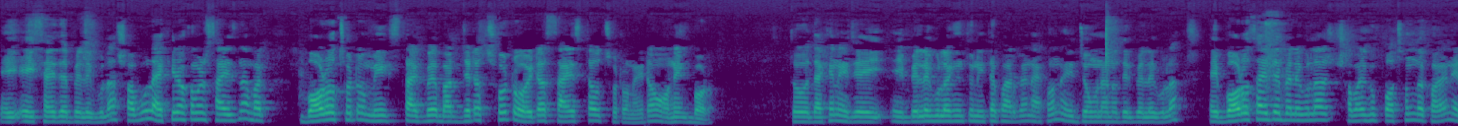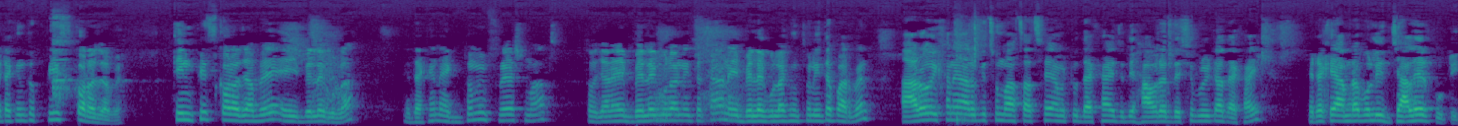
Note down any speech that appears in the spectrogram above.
এই এই সাইজের বেলেগুলা। সবগুলো একই রকমের সাইজ না, বাট বড়, ছোট মিক্স থাকবে, বাট যেটা ছোট, এটার সাইজটাও ছোট না, এটাও অনেক বড়। তো দেখেন এই যে এই- বেলেগুলা কিন্তু নিতে পারবেন এখন, এই যমুনা নদীর বেলেগুলা। এই বড় সাইজের বেলেগুলা সবাই খুব পছন্দ করেন, এটা কিন্তু পিস করা যাবে। তিন পিস করা যাবে এই বেলেগুলা। দেখেন একদমই ফ্রেশ মাছ। তো যারা এই বেলেগুলা নিতে চান, এই বেলেগুলা কিন্তু নিতে পারবেন। আরও এখানে আরও কিছু মাছ আছে, আমি একটু দেখাই, যদি হাওড়ের দেশি পুরিটা দেখাই। এটাকে আমরা বলি জালের পুটি।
